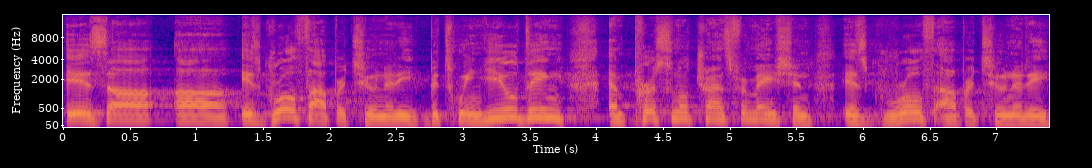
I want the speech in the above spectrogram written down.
is, uh, uh, is growth opportunity between yielding and personal transformation is growth opportunity.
